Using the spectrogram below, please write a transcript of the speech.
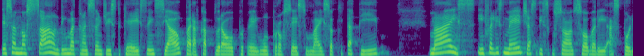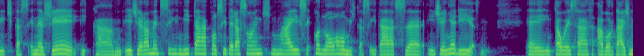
dessa noção de uma transição justa que é essencial para capturar um processo mais equitativo, mas, infelizmente, as discussões sobre as políticas energéticas geralmente se limitam a considerações mais econômicas e das uh, engenharias. Né? É, então, essa abordagem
